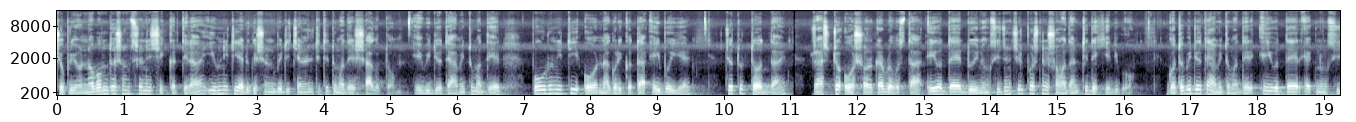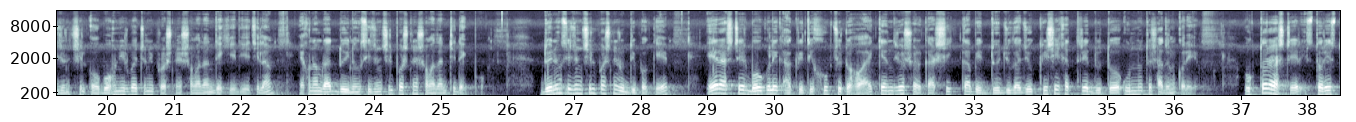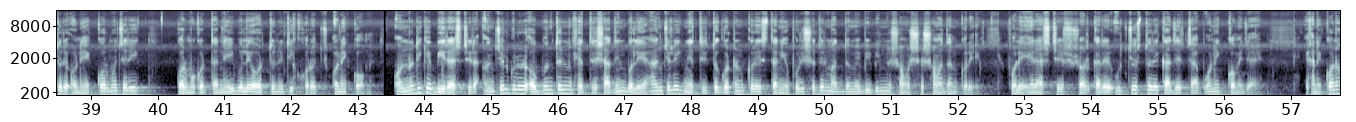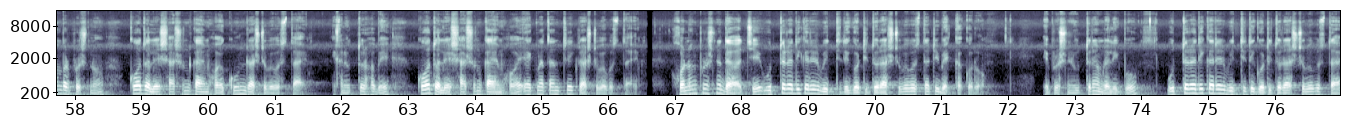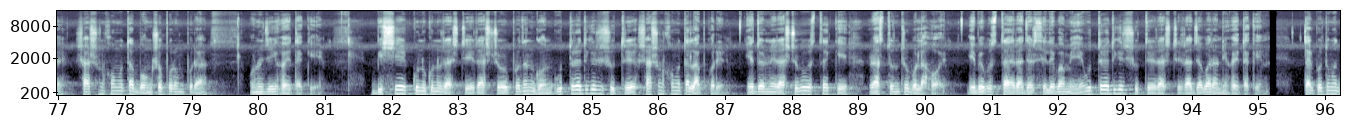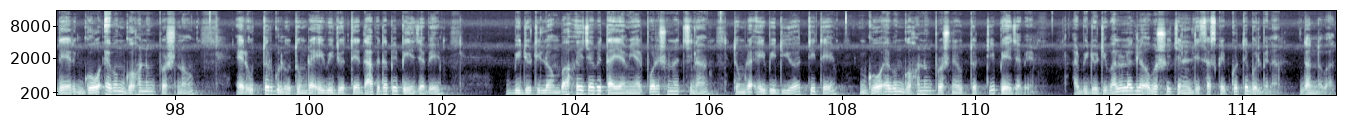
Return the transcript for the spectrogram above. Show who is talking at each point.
Speaker 1: সুপ্রিয় নবম, দশম শ্রেণির শিক্ষার্থীরা ইউনিটি এডুকেশন বিডি চ্যানেলটিতে তোমাদের স্বাগত এই ভিডিওতে আমি তোমাদের পৌরনীতি ও নাগরিকতা এই বইয়ের চতুর্থ অধ্যায়, রাষ্ট্র ও সরকার ব্যবস্থা এই অধ্যায়ের দুই নং সৃজনশীল প্রশ্নের সমাধানটি দেখিয়ে দিব। গত ভিডিওতে আমি তোমাদের এই অধ্যায়ের এক নং সৃজনশীল ও বহু নির্বাচনী প্রশ্নের সমাধান দেখিয়ে দিয়েছিলাম। এখন আমরা দুই নং সৃজনশীল প্রশ্নের সমাধানটি দেখব। দুই নং সৃজনশীল প্রশ্নের উদ্দীপকে এ রাষ্ট্রের ভৌগোলিক আকৃতি খুব ছোট হওয়ায় কেন্দ্রীয় সরকার শিক্ষা, বিদ্যুৎ, যোগাযোগ কৃষিক্ষেত্রে দ্রুত উন্নত সাধন করে। উক্ত রাষ্ট্রের স্তরে স্তরে অনেক কর্মচারী, কর্মকর্তা নেই বলে অর্থনৈতিক খরচ অনেক কম। অন্যদিকে বি রাষ্ট্রের অঞ্চলগুলোর অভ্যন্তরীণ ক্ষেত্রে স্বাধীন বলে আঞ্চলিক নেতৃত্ব গঠন করে স্থানীয় পরিষদের মাধ্যমে বিভিন্ন সমস্যার সমাধান করে। ফলে এ রাষ্ট্রের সরকারের উচ্চস্তরে কাজের চাপ অনেক কমে যায়। এখানে ক নম্বর প্রশ্ন ক দলের শাসন কায়েম হয় কোন রাষ্ট্র ব্যবস্থায় এখানে উত্তর হবে ক দলের শাসন কায়েম হয় একনাতান্ত্রিক রাষ্ট্র ব্যবস্থায় খ নং প্রশ্নে দেওয়া আছে উত্তরাধিকারের ভিত্তিতে গঠিত রাষ্ট্র ব্যবস্থাটি ব্যাখ্যা করো। এ প্রশ্নের উত্তরে আমরা লিখব, উত্তরাধিকারের ভিত্তিতে গঠিত রাষ্ট্র ব্যবস্থায় শাসন ক্ষমতা বংশ পরম্পরা অনুযায়ী হয়ে থাকে। বিশ্বের কোনো কোনো রাষ্ট্রে রাষ্ট্র প্রধানগণ উত্তরাধিকারী সূত্রে শাসন ক্ষমতা লাভ করেন। এ ধরনের রাষ্ট্র ব্যবস্থাকে রাজতন্ত্র বলা হয়। এ ব্যবস্থায় রাজার ছেলে বা মেয়ে উত্তরাধিকারী সূত্রে রাষ্ট্রের রাজা বা রানী হয়ে থাকেন। তারপর তোমাদের গো এবং গহনং প্রশ্ন। এর উত্তরগুলো তোমরা এই ভিডিওতে ধাপে ধাপে পেয়ে যাবে। ভিডিওটি লম্বা হয়ে যাবে, তাই আমি আর পরে শোনাচ্ছি না। তোমরা এই ভিডিওটিতে গো এবং গহনং প্রশ্নের উত্তরটি পেয়ে যাবে। আর ভিডিওটি ভালো লাগলে অবশ্যই চ্যানেলটি সাবস্ক্রাইব করতে ভুলবে না। ধন্যবাদ।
